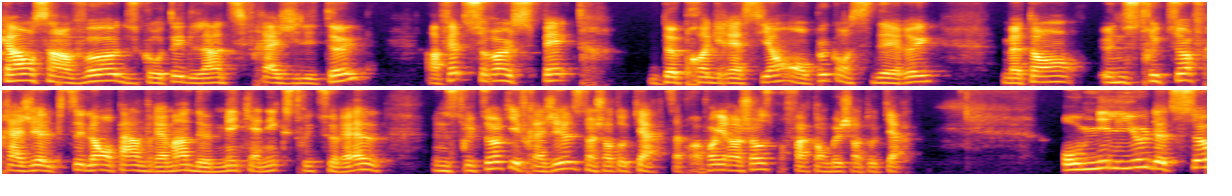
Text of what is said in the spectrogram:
quand on s'en va du côté de l'antifragilité, en fait, sur un spectre de progression, on peut considérer, mettons, une structure fragile. Puis là, on parle vraiment de mécanique structurelle. Une structure qui est fragile, c'est un château de cartes. Ça ne prend pas grand-chose pour faire tomber le château de cartes. Au milieu de ça,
